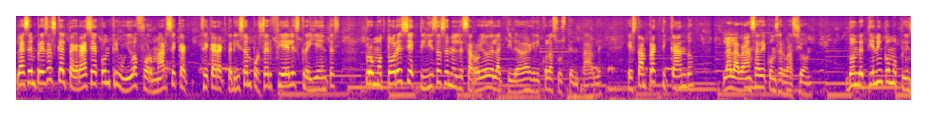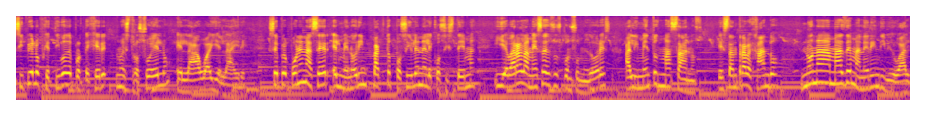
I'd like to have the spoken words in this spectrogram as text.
Las empresas que Altagracia ha contribuido a formar se, se, caracterizan por ser fieles creyentes, promotores y activistas en el desarrollo de la actividad agrícola sustentable. Están practicando la labranza de conservación, donde tienen como principio el objetivo de proteger nuestro suelo, el agua y el aire. Se proponen hacer el menor impacto posible en el ecosistema y llevar a la mesa de sus consumidores alimentos más sanos. Están trabajando no nada más de manera individual,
